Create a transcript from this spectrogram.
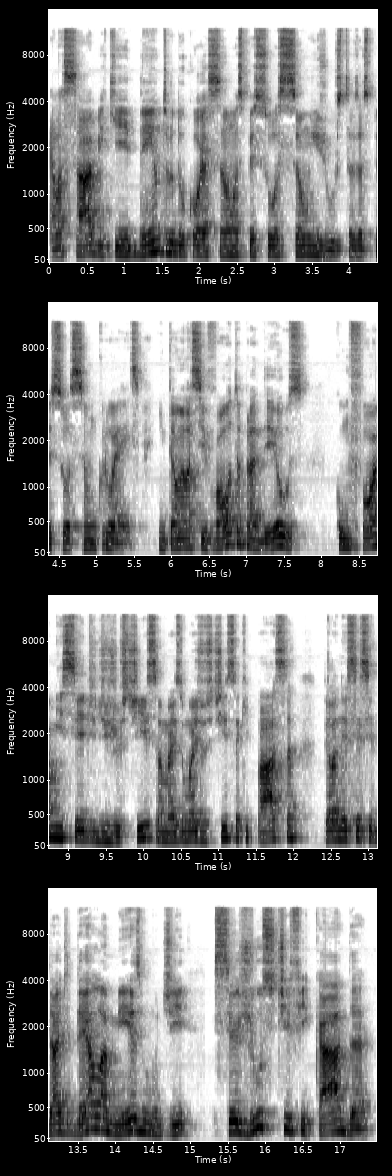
Ela sabe que dentro do coração as pessoas são injustas, as pessoas são cruéis. Então ela se volta para Deus com fome e sede de justiça, mas uma justiça que passa pela necessidade dela mesmo de ser justificada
